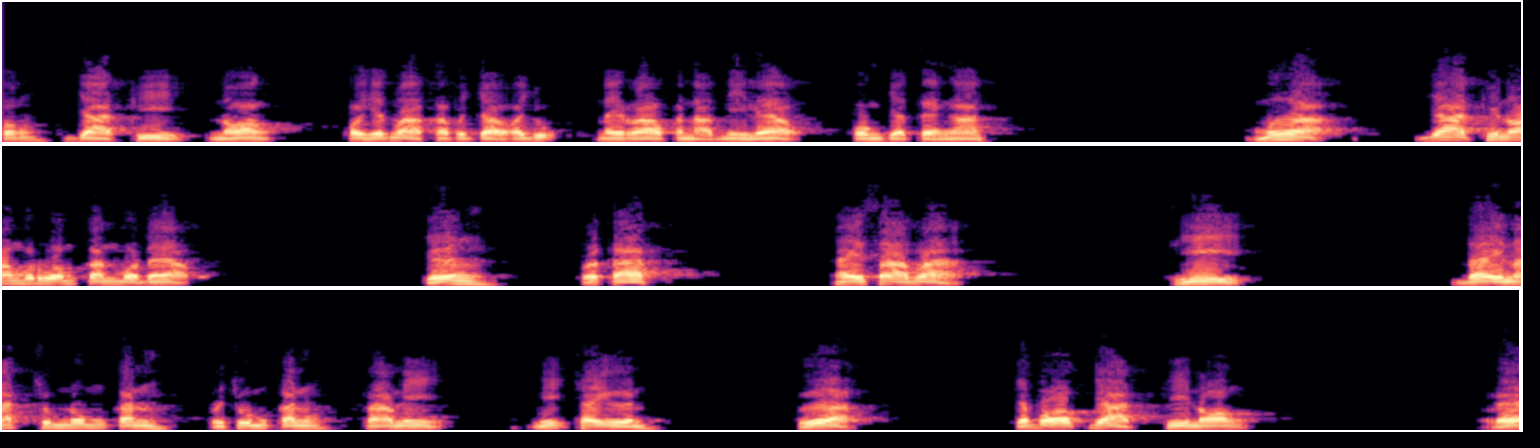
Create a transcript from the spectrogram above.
ของญาติพี่น้องเพราะเห็นว่าข้าพเจ้าอายุในราวขนาดนี้แล้ว คงจะแต่งงาน เมื่อญาติพี่น้องมารวมกันหมดแล้วจึงประกาศให้ทราบว่า ที่ ได้นัดชุมนุมกันประชุมกันคราวนี้มิใช่เอินเพื่อจะบอกญาติพี่น้อง และ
